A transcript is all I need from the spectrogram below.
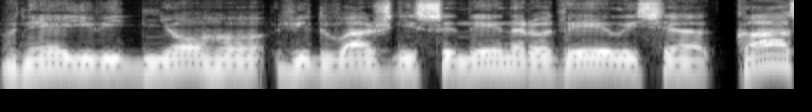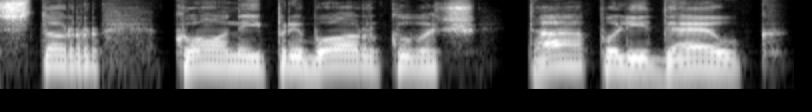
В неї від нього відважні сини народилися Кастор, коней приборкувач та Полідевк,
